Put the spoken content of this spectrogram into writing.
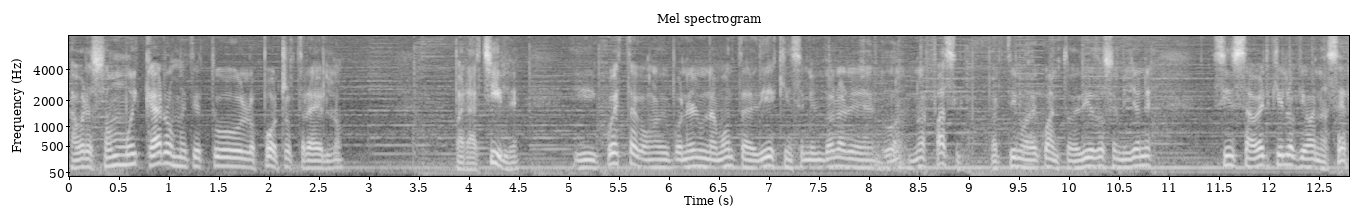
ahora son muy caros meter tú los potros, traerlos para Chile. Y cuesta como poner una monta de 10, 15 mil dólares, no, no es fácil. Partimos de cuánto, de 10, 12 millones, sin saber qué es lo que van a hacer.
